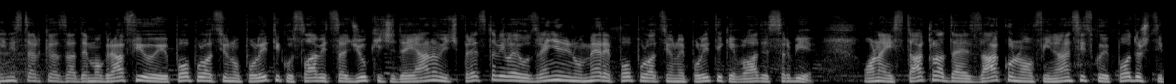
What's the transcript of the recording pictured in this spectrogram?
Ministarka za demografiju i populacijonu politiku Slavica Đukić-Dejanović predstavila je u Zrenjaninu mere populacijone politike vlade Srbije. Ona je istakla da je zakon o finansijskoj podršci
